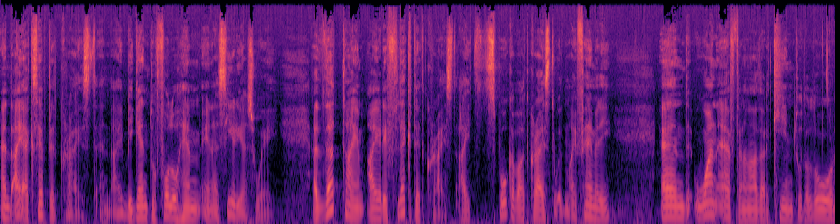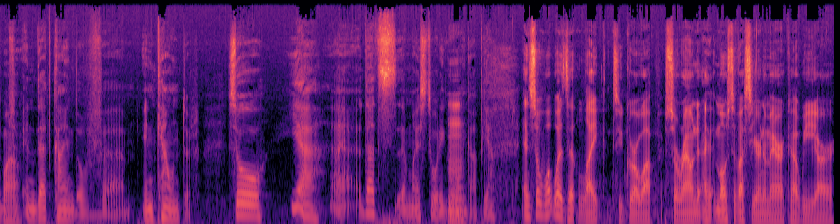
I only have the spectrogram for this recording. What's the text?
And I accepted Christ and I began to follow him in a serious way. At that time, I reflected Christ. I spoke about Christ with my family, and one after another came to the Lord Wow. in that kind of um, encounter. So, yeah, uh, that's my story growing up. Yeah. And so, what was it like to grow up surrounded? I, most of us here in America, we are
